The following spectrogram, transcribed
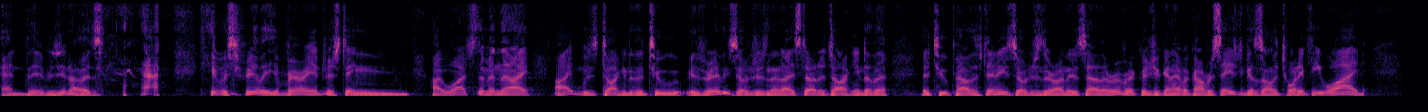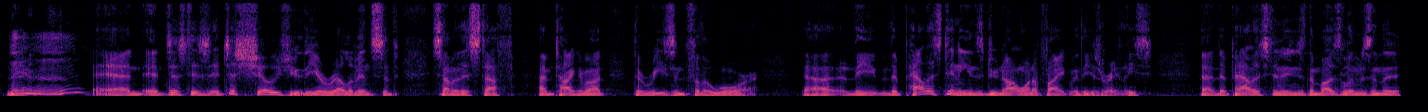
and they, you know, it's it was really a very interesting. I watched them, and then I I was talking to the two Israeli soldiers, and then I started talking to the, the two Palestinian soldiers. They're on the other side of the river because you can have a conversation because it's only twenty feet wide there, and it just is. It just shows you the irrelevance of some of this stuff. I'm talking about the reason for the war. Uh, the the Palestinians do not want to fight with the Israelis. Uh, the Palestinians, the Muslims, and the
